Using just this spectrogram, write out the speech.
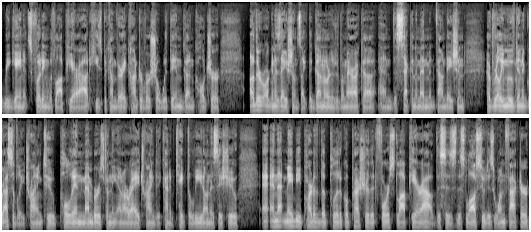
regain its footing with LaPierre out. He's become very controversial within gun culture. Other organizations like the Gun Owners of America and the Second Amendment Foundation have really moved in aggressively, trying to pull in members from the NRA, trying to kind of take the lead on this issue and that may be part of the political pressure that forced LaPierre out. This is this lawsuit is one factor,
